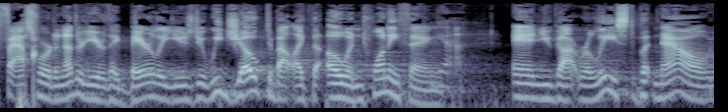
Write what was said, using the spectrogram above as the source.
fast forward another year, they barely used you. We joked about like the 0 and 20 thing. Yeah. and you got released, but now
